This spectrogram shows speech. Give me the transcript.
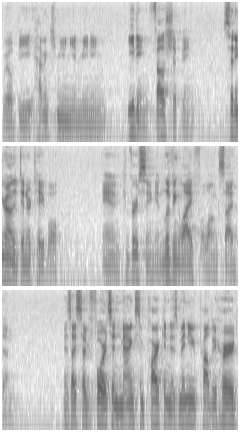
We'll be having communion, meaning eating, fellowshipping, sitting around the dinner table, and conversing and living life alongside them. As I said before, it's in Magnuson Park, and as many of you probably heard,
